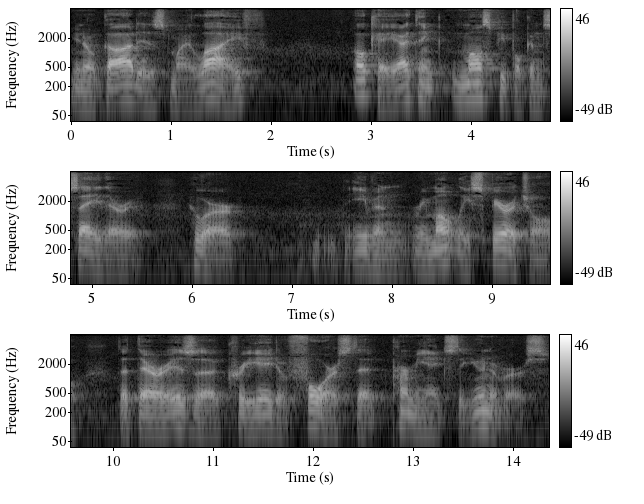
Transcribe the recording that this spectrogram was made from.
You know, God is my life. Okay, I think most people can say they're, who are even remotely spiritual, that there is a creative force that permeates the universe.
